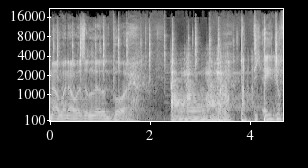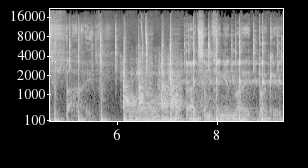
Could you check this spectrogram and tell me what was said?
Now, when I was a little boy, at the age of five, I had something in my pocket.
